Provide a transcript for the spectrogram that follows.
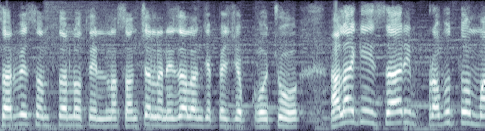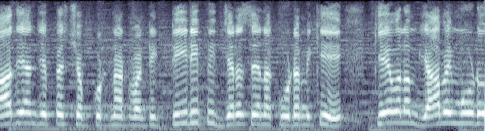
సర్వే సంస్థల్లో తేలిన సంచలన నిజాలని చెప్పేసి చెప్పుకోవచ్చు. అలాగే ఈసారి ప్రభుత్వం మాదే అని చెప్పేసి చెప్పుకుంటున్నటువంటి టీడీపీ జనసేన కూటమికి కేవలం యాభై మూడు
